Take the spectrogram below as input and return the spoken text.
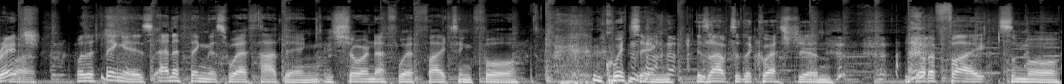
Rich? Well, well, the thing is, anything that's worth having is sure enough worth fighting for. Quitting is out of the question. You gotta fight some more.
